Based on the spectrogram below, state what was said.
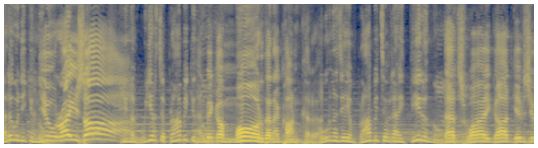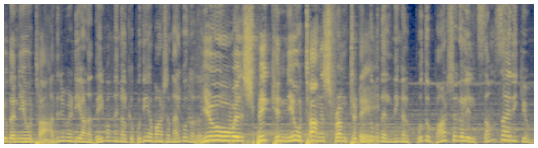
തലകുനിക്കുന്നു You rise up നിങ്ങൾ ഉയർച്ച പ്രാപിക്കുന്നു and become more than a conqueror. പൂർണ്ണജയം പ്രാപിച്ചവരായി തീരുന്നു That's why God gives you the new tongue. അതിനുവേണ്ടിയാണ് ദൈവം നിങ്ങൾക്ക് പുതിയ ഭാഷ നൽകുന്നത് You will speak in new tongues from ഇന്നു today. മുതൽ നിങ്ങൾ പുതുഭാഷകളിൽ സംസാരിക്കും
